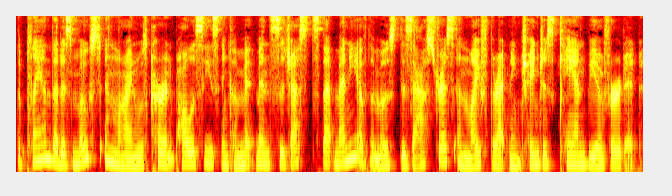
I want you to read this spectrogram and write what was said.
the plan that is most in line with current policies and commitments suggests that many of the most disastrous and life threatening changes can be averted.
